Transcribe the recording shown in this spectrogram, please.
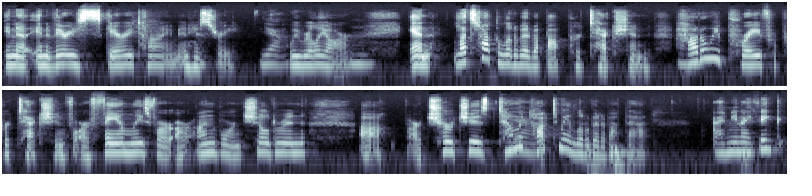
in a in a very scary time in history. Yeah. We really are. Mm-hmm. And let's talk a little bit about protection. How mm-hmm. do we pray for protection for our families, for our unborn children, uh, our churches? Tell yeah. me, talk to me a little bit about that. I mean, I think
